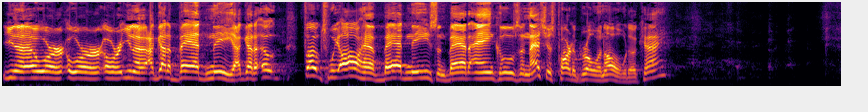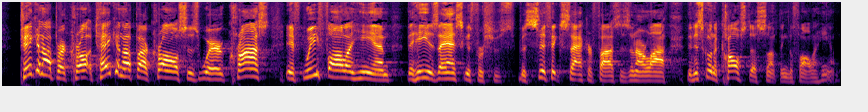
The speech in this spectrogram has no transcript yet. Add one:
you know, or, or, or, you know, I got a bad knee. I got a, oh, folks, we all have bad knees and bad ankles, and that's just part of growing old, okay? Picking up our cross, taking up our cross is where Christ, if we follow Him, that He is asking for specific sacrifices in our life, that it's going to cost us something to follow Him.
